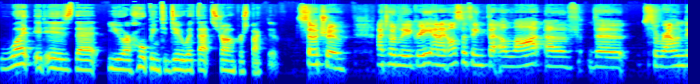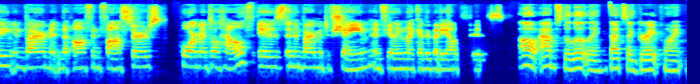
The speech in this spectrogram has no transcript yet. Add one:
what it is that you are hoping to do with that strong perspective. So true. I totally agree. And I also think that a lot of the surrounding environment that often fosters poor mental health is an environment of shame and feeling like everybody else is. Oh, absolutely. That's a great point.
